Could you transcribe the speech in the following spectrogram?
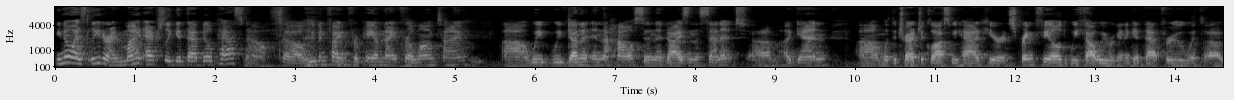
You know, as leader, I might actually get that bill passed now. So we've been fighting for Pam Knight for a long time. Uh, we've we've done it in the House and it dies in the Senate. Um, again, um, with the tragic loss we had here in Springfield, we thought we were going to get that through with uh,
